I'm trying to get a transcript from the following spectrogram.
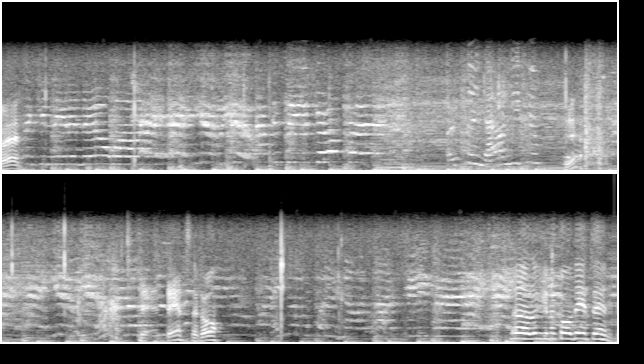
Go ahead. Are you putting that on YouTube? Yeah. Da- dance, Nicole. Oh, look at Nicole dancing.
